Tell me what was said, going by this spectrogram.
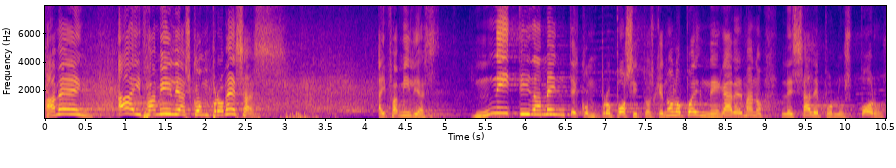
Amén. Hay familias con promesas. Hay familias nítidamente con propósitos, que no lo pueden negar, hermano, le sale por los poros.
